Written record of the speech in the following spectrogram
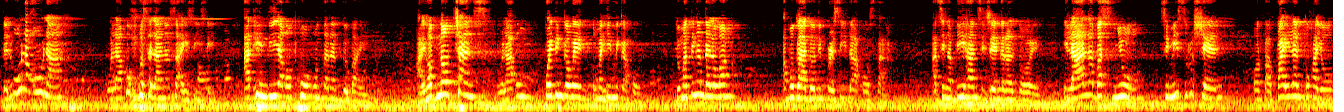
Dahil unang-una, wala po akong kasalanan sa ICC. At hindi ako pupunta ng Dubai. I have no chance. Wala akong pwedeng gawin. Tumahimik ako. Dumating ang dalawang abogado ni Persida Acosta at sinabihan si General Torre, ilalabas niyo si Miss Rochelle or papailan ko kayo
